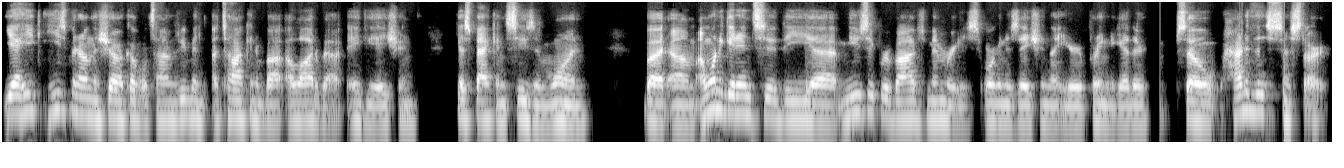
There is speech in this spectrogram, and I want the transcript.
Yeah, he he's been on the show a couple of times. We've been uh, talking about a lot about aviation. I guess back in season one. But um, I want to get into the uh, Music Revives Memories organization that you're putting together. So, how did this start?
